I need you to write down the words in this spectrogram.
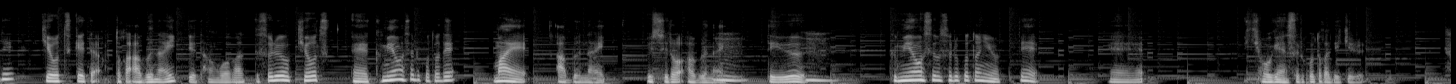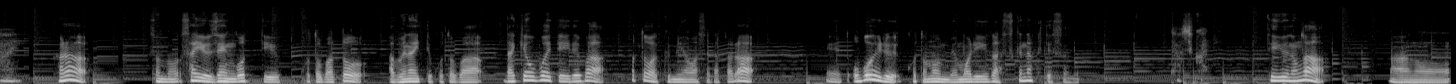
で気をつけてとか危ないっていう単語があってそれを気をつ、えー組み合わせることで前危ない後ろ危ないっうん。ていう、うん。組み合わせをすることによって、えー表現することができる。はい。からその左右前後っていう言葉と危ないっていう言葉だけ覚えていればあとは組み合わせだから、えーと覚えることのメモリーが少なくて済む。っ確かにていうのがあの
